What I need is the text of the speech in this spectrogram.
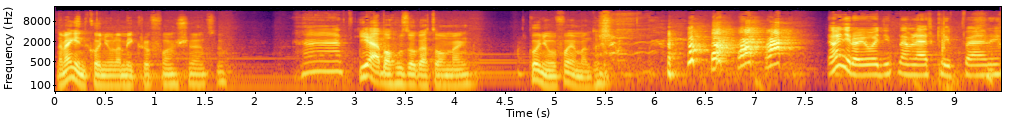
De megint konyul a mikrofon, srácok. Hát... Hiába húzogatom meg. Konyul folyamatosan. Annyira jó, hogy itt nem lehet klippelni.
